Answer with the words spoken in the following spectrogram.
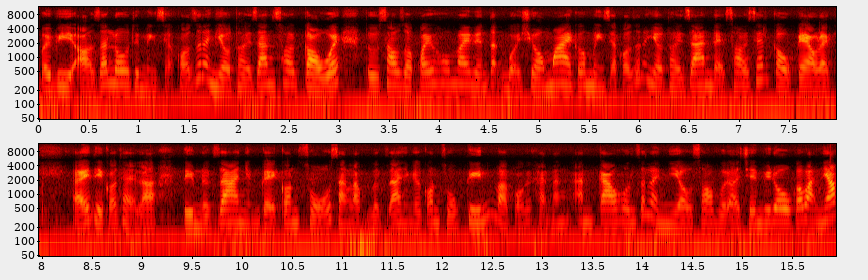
Bởi vì ở Zalo thì mình sẽ có rất là nhiều thời gian soi cầu ấy. Từ sau giờ quay hôm nay đến tận buổi chiều mai cơ, mình sẽ có rất là nhiều thời gian để soi xét cầu kèo này. Đấy, thì có thể là tìm được ra những cái con số, sàng lọc được ra những cái con số kín và có cái khả năng ăn cao hơn rất là nhiều so với ở trên video các bạn nhé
